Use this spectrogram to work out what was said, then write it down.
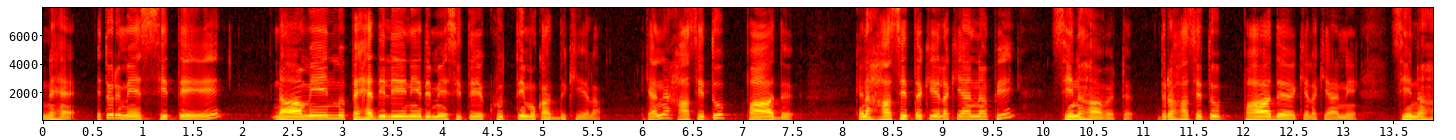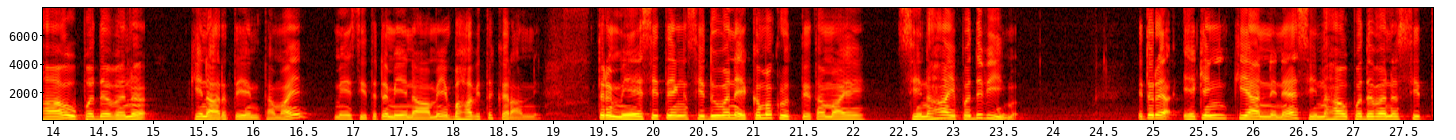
නැහැ. ඒතර මේ සිතේ නාමයෙන්ම පැහැදිලි නේද මේ සිතේ කෘත්‍ය මොකක්ද කියලා. කියන්නේ හසිතුප්පාද. කියන හසිත කියලා කියන්නේ අපේ සිනහවට. ඒතර හසිතුප්පාද කියලා කියන්නේ සිනහව උපදවන කියන අර්ථයෙන් තමයි මේ සිතට මේ නාමය භාවිත කරන්නේ. ඒතර මේ සිතෙන් සිදුවන එකම කෘත්‍යය තමයි සිනහ ඉපදවීම. ඒතර ඒකෙන් කියන්නේ නෑ සිනහ උපදවන සිත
